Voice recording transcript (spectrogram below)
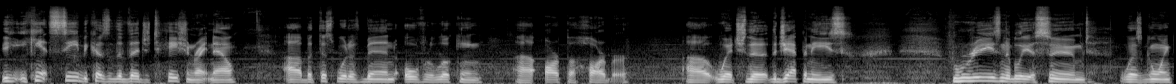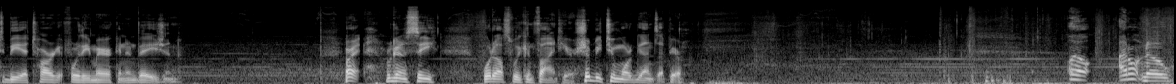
you, you, can't see because of the vegetation right now, uh, but this would have been overlooking uh, Apra Harbor, uh, which the, the Japanese reasonably assumed was going to be a target for the American invasion. All right, we're gonna see what else we can find here. Should be two more guns up here. Well, I don't know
